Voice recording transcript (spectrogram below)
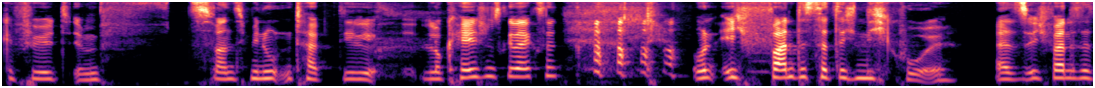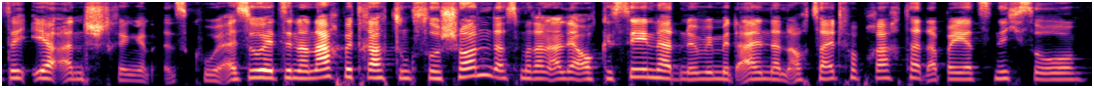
gefühlt im 20-Minuten-Takt die Locations gewechselt. und ich fand es tatsächlich nicht cool. Also ich fand es tatsächlich eher anstrengend als cool. Also jetzt in der Nachbetrachtung so schon, dass man dann alle auch gesehen hat und irgendwie mit allen dann auch Zeit verbracht hat, aber jetzt nicht so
